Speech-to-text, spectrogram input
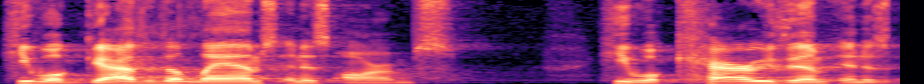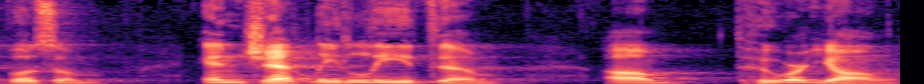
he will gather the lambs in his arms, he will carry them in his bosom, and gently lead them um, who are young.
